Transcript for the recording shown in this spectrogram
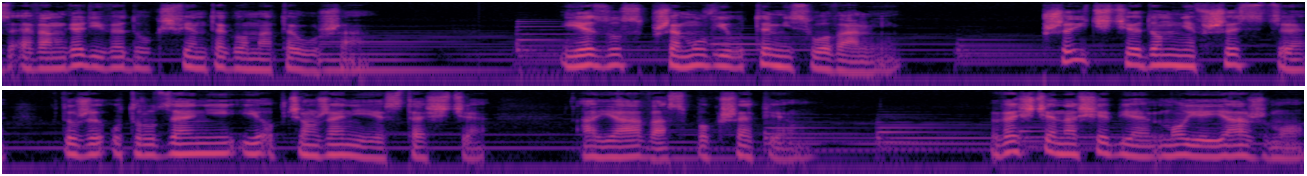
Z Ewangelii według świętego Mateusza. Jezus przemówił tymi słowami: Przyjdźcie do mnie wszyscy, którzy utrudzeni i obciążeni jesteście, a ja was pokrzepię. Weźcie na siebie moje jarzmo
